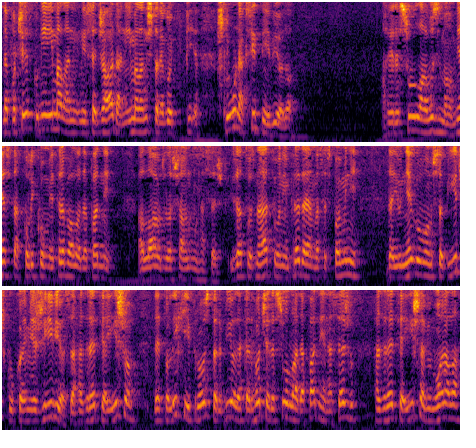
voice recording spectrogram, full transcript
na početku nije imala ni, ni seđada, nije imala ništa, nego je šljunak sitniji bio do. Ali Resulullah uzimao mjesta koliko mu je trebalo da padne Allahu Đelešanu na seždu. I zato znate, u onim predajama se spominje da je u njegovom sobičku kojem je živio sa Hazretija Išom, da je toliki prostor bio da kad hoće Resulullah da padne na seždu, Hazretija Iša bi morala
